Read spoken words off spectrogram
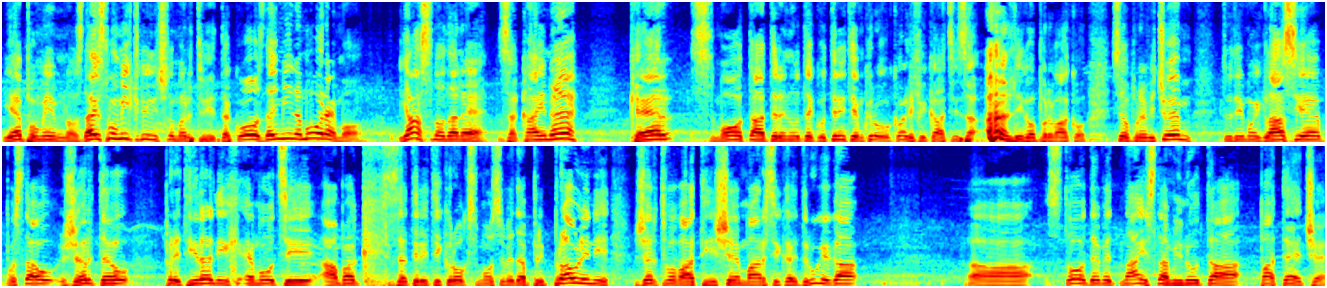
je pomembno. Zdaj smo mi klinično mrtvi, tako zdaj mi ne moremo. Jasno, da ne. Zakaj ne? Ker smo ta trenutek v tretjem krogu kvalifikacij za Ligo prvakov. Se upravičujem, tudi moj glas je postal žrtev pretiranih emocij, ampak za tretji krog smo seveda pripravljeni žrtvovati še marsikaj drugega. Uh, 119 minuta pa teče,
